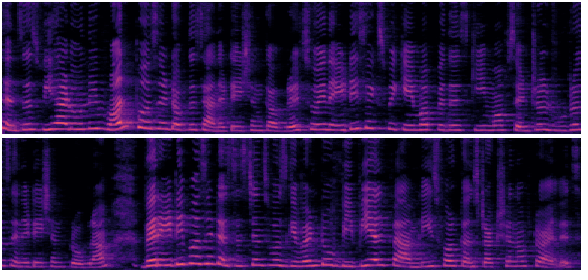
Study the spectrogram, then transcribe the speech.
census we had only 1% of the sanitation coverage. So in 86 we came up with a scheme of central rural sanitation program where 80% assistance was given to BPL families for construction of toilets.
